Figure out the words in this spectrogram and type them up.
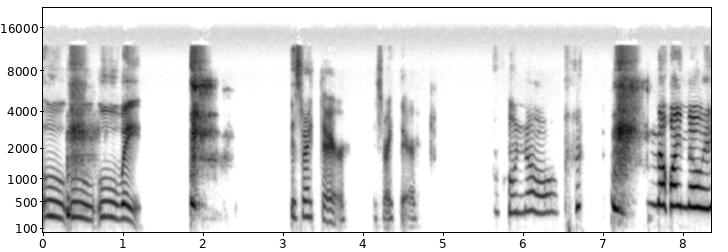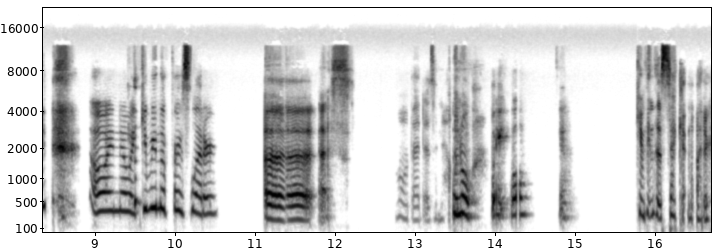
Ooh, ooh, ooh, wait. It's right there. It's right there. Oh no. No, I know it. Oh, I know it. Give me the first letter. Uh, S. Oh, that doesn't help. Oh no, wait, well, yeah. Give me the second letter.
